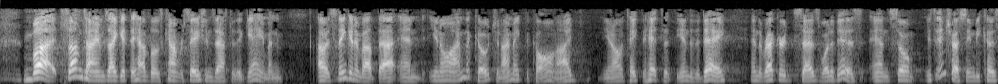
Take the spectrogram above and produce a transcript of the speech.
but sometimes I get to have those conversations after the game, and I was thinking about that, and you know, I'm the coach, and I make the call, and I, you know, take the hits at the end of the day, and the record says what it is. And so it's interesting because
